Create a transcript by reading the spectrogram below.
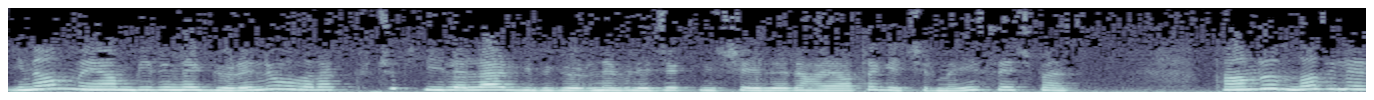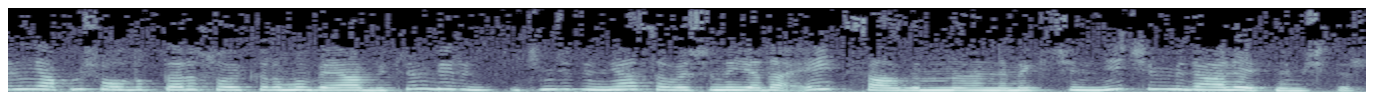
inanmayan birine göreli olarak küçük hileler gibi görünebilecek bir şeyleri hayata geçirmeyi seçmez. Tanrı Nazilerin yapmış oldukları soykırımı veya bütün bir 2. Dünya Savaşı'nı ya da AIDS salgınını önlemek için niçin müdahale etmemiştir?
